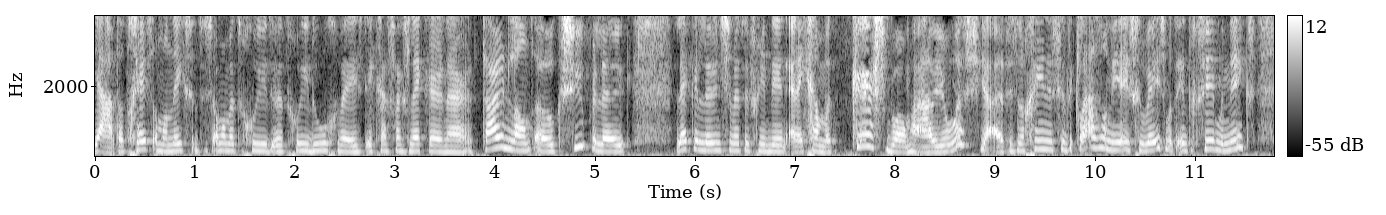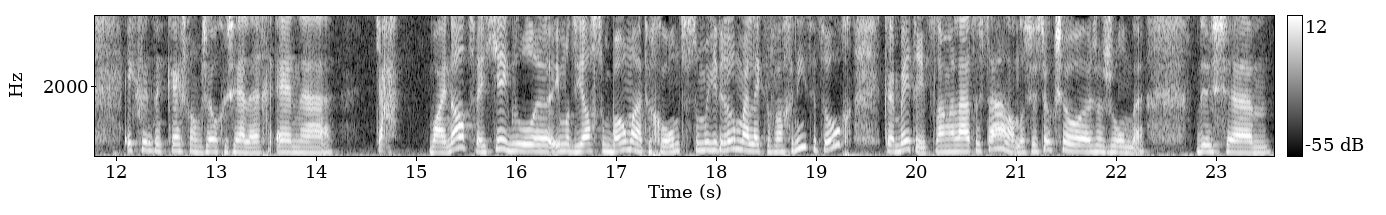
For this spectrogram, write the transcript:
ja, dat geeft allemaal niks. Het is allemaal met het goede, het goede doel geweest. Ik ga straks lekker naar Tuinland ook. Superleuk. Lekker lunchen met een vriendin. En ik ga mijn kerstboom halen, jongens. Ja, het is nog geen Sinterklaas nog niet eens geweest, maar het interesseert me niks. Ik vind een kerstboom zo gezellig. En uh, ja, why not? Weet je, ik bedoel, uh, iemand jast een boom uit de grond. Dus dan moet je er ook maar lekker van genieten, toch? Kan je beter iets langer laten staan, anders is het ook zo, uh, zo zonde. Dus um,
